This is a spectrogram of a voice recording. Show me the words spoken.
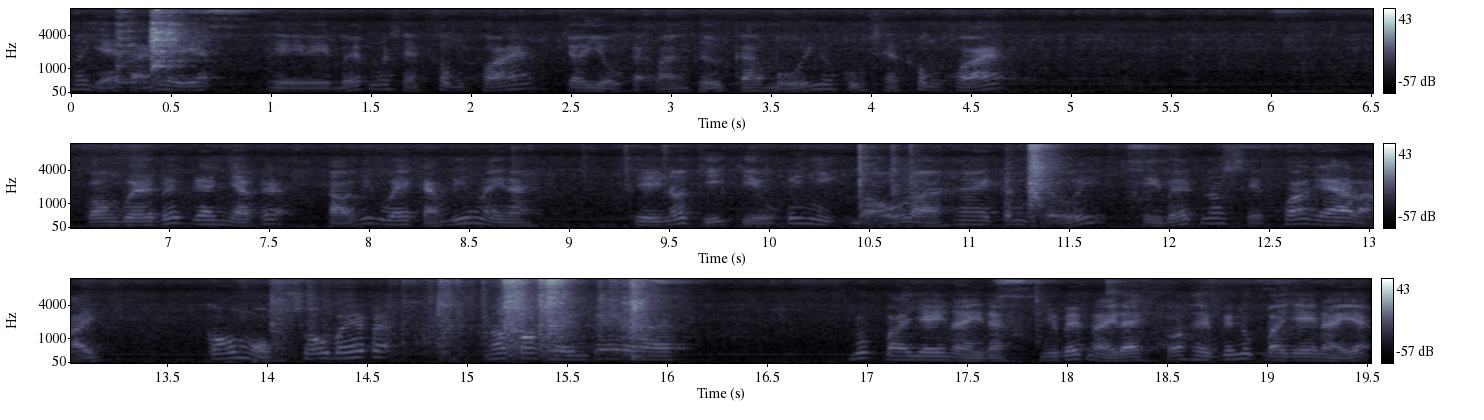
nó dễ tản đi á, thì bếp nó sẽ không khóa. Cho dù các bạn thử cả buổi nó cũng sẽ không khóa. Còn về bếp ga Nhật á, ở cái que cảm biến này nè thì nó chỉ chịu cái nhiệt độ là hai trăm rưỡi thì bếp nó sẽ khóa ga lại. Có một số bếp á, nó có thêm cái à, nút 3 giây này nè như bếp này đây có thêm cái nút 3 giây này á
